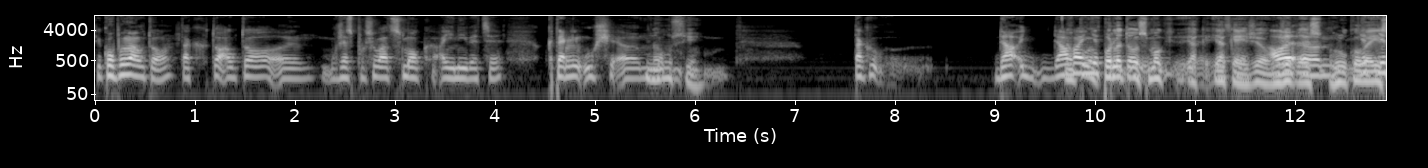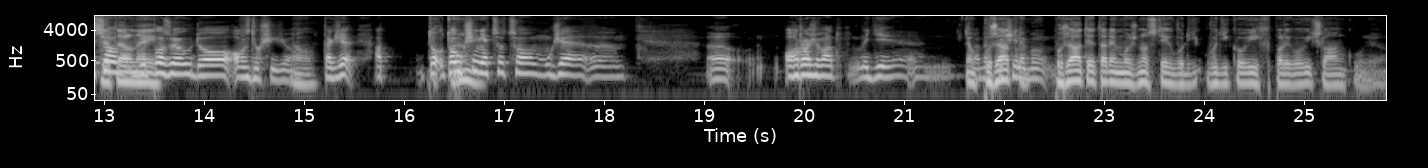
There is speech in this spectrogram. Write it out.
si koupíme auto, tak to auto uh, může způsobovat smog a jiné věci, které už... Uh, no musí. Tak dá, dávají no, něco... Podle toho smog, jak, jaký, že jo? Může ale, um, hlukový, něco světelný. do ovzduší, že jo? No. Takže a to, to už je něco, co může uh, uh, ohrožovat lidi. No, pořád, nebo... pořád je tady možnost těch vodí, vodíkových palivových článků, že jo?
